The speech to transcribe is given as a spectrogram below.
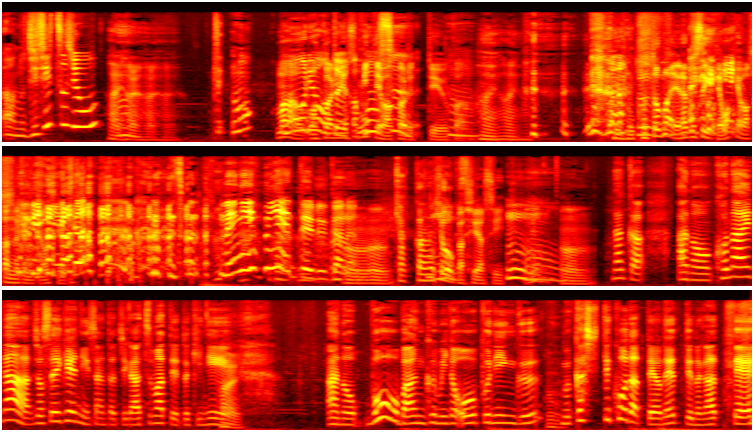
あの事実上？はいはいはいはい。っての？まあ、見てわかるっていうか、うん。はいはいはい。言葉選びすぎてわけわかんなくなってますけど。目に見えてるから、うんうん、客観評価しやすいっていうね。ううん。なんか、あの、この間、女性芸人さんたちが集まってる時に、はい。あの、某番組のオープニング、うん。昔ってこうだったよねっていうのがあって、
